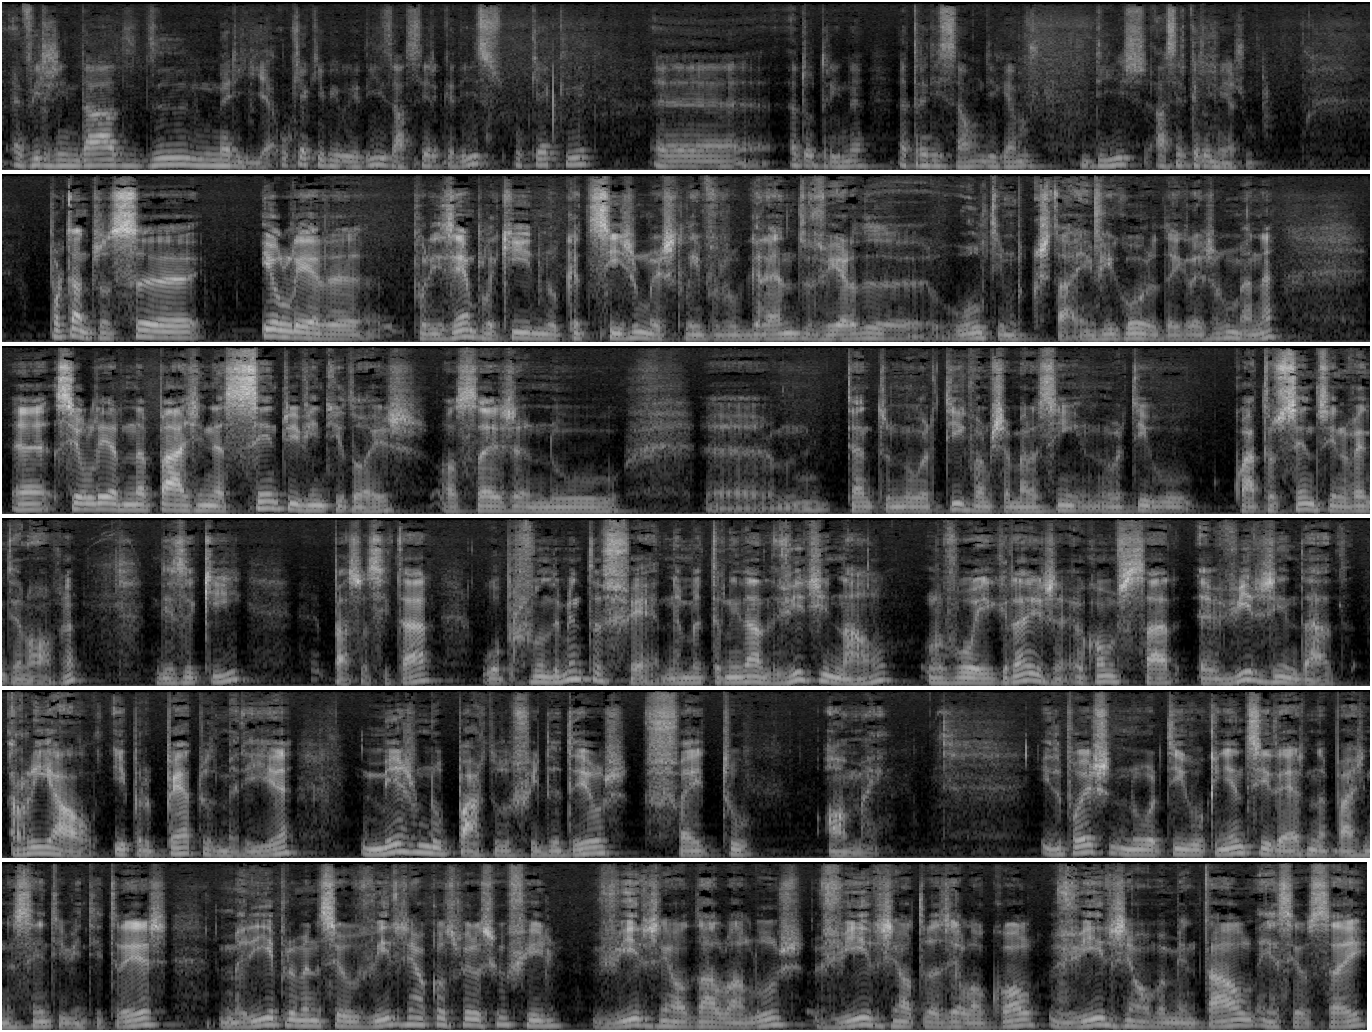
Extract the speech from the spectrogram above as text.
A virgindade de Maria. O que é que a Bíblia diz acerca disso? O que é que a doutrina, a tradição, digamos, diz acerca do mesmo? Portanto, se eu ler, eh, por exemplo, aqui no Catecismo, este livro grande, verde, o último que está em vigor da Igreja Romana, eh, se eu ler na página 122, ou seja, no, eh, tanto no artigo, vamos chamar assim, no artigo 499, diz aqui, passo a citar, o aprofundamento da fé na maternidade virginal levou a Igreja a confessar a virgindade real e perpétua de Maria, mesmo no parto do Filho de Deus, feito homem. E depois, no artigo 510, na página 123, Maria permaneceu virgem ao conceber o seu filho, virgem ao dá-lo à luz, virgem ao trazê-lo ao colo, virgem ao amamentá-lo em seu seio,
